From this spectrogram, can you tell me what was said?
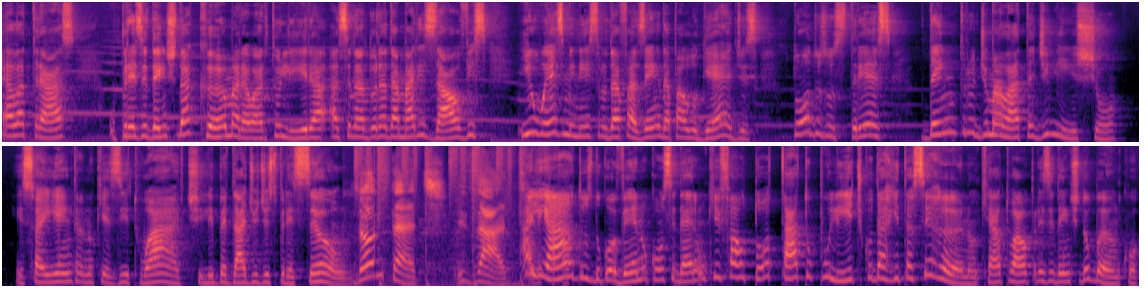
Ela traz o presidente da Câmara, o Arthur Lira, a senadora Damares Alves e o ex-ministro da Fazenda, Paulo Guedes, todos os três dentro de uma lata de lixo. Isso aí entra no quesito arte, liberdade de expressão. Don't touch, it's art. Aliados do governo consideram que faltou tato político da Rita Serrano, que é a atual presidente do banco.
